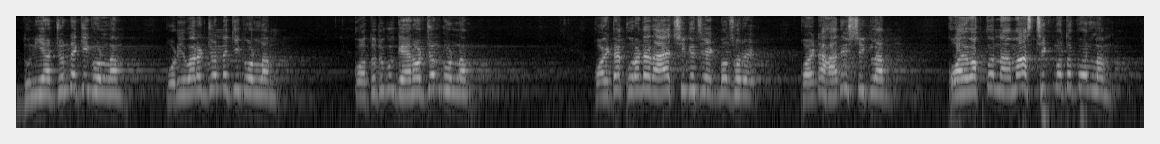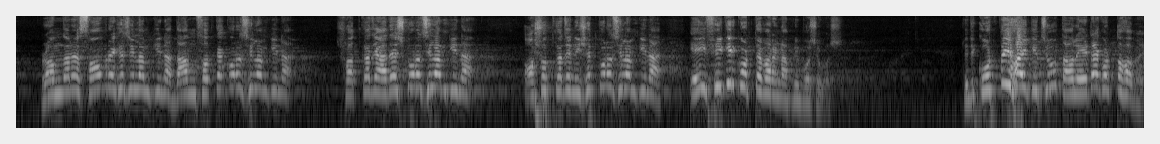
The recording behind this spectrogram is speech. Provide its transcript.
দুনিয়ার জন্য কি করলাম? পরিবারের জন্য কি করলাম? কতটুকু জ্ঞান অর্জন করলাম? কয়টা কোরআনের আয়াত শিখেছি এক বছরে? কয়টা হাদিস শিখলাম? কয় ওয়াক্ত নামাজ ঠিক মতো পড়লাম? রমজানের সম রেখেছিলাম কিনা? দান সৎকা করেছিলাম কিনা? সৎ কাজে আদেশ করেছিলাম কিনা? অসৎ কাজে নিষেধ করেছিলাম কিনা? এই ফিকির করতে পারেন আপনি বসে বসে। যদি করতেই হয় কিছু, তাহলে এটা করতে হবে।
